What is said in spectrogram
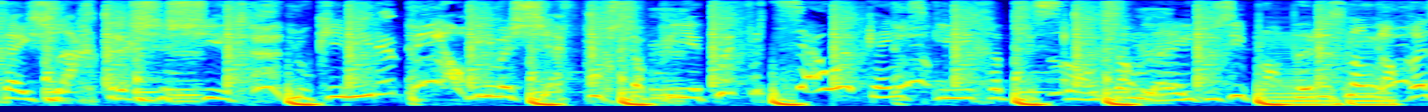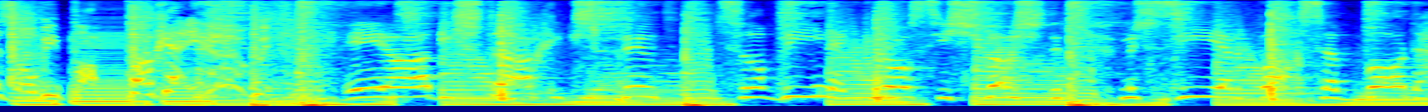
Gleiche, schlecht recherchiert. Schau in meine Bio, wie mein Chef buchstabiert. Wir erzählen gehen das Gleiche bis langsam leid. Und sie plappern es noch nachher so wie Papagei. Ich hab die Starke gespielt, so wie eine grosse Schwester. Wir sind erwachsen worden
